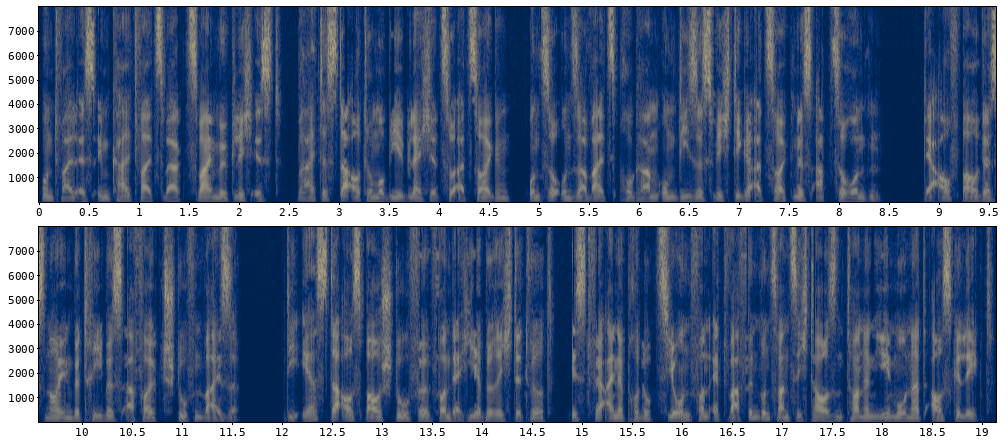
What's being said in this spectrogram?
und weil es im Kaltwalzwerk 2 möglich ist, breiteste Automobilbleche zu erzeugen, und so unser Walzprogramm um dieses wichtige Erzeugnis abzurunden. Der Aufbau des neuen Betriebes erfolgt stufenweise. Die erste Ausbaustufe, von der hier berichtet wird, ist für eine Produktion von etwa 25.000 Tonnen je Monat ausgelegt.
